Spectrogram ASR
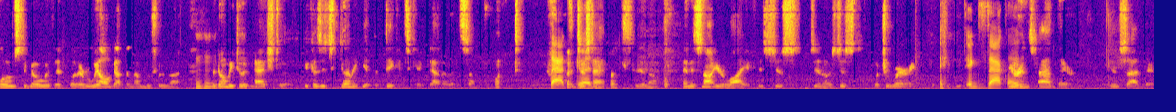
clothes to go with it, whatever. We all got the numbers we run, Mhm. but don't be too attached to it because it's gonna get the dickens kicked out of it at some point. That's it just happens, you know. And it's not your life. It's just, you know, it's just what you're wearing. Exactly. You're inside there. You're inside there.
